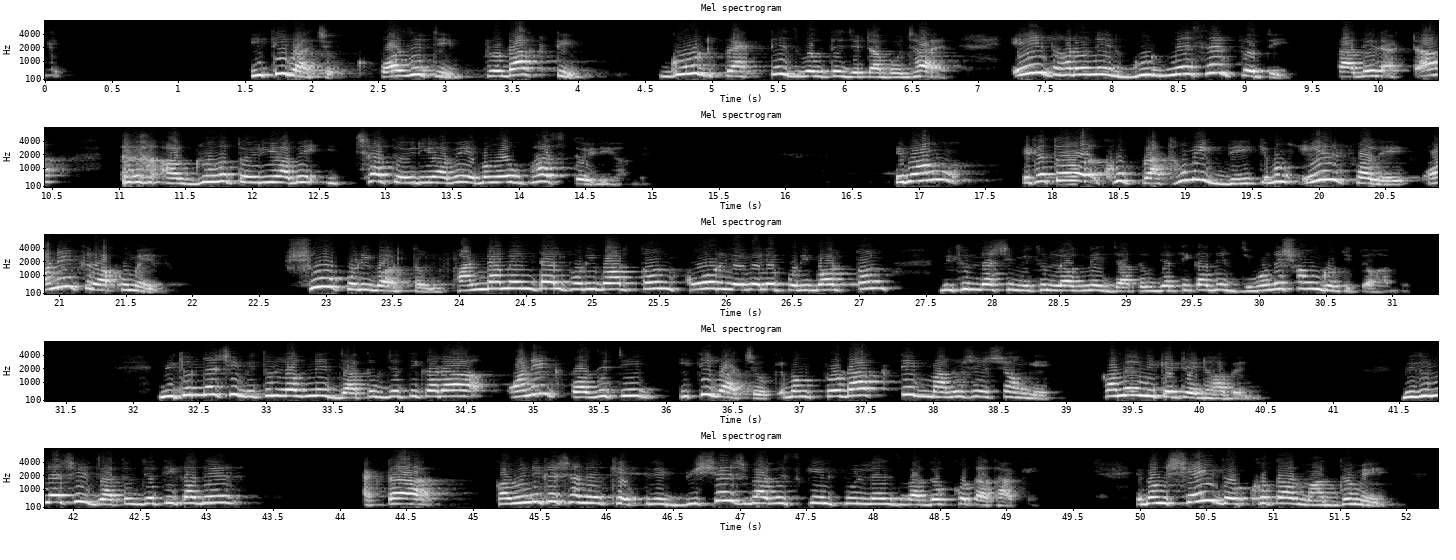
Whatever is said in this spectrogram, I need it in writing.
ইতিবাচক পজিটিভ প্রোডাক্টিভ গুড প্র্যাকটিস বলতে যেটা বোঝায়, এই ধরনের গুডনেসের প্রতি তাদের একটা আগ্রহ তৈরি হবে, ইচ্ছা তৈরি হবে এবং অভ্যাস তৈরি হবে। এবং এটা তো খুব প্রাথমিক দিক এবং এর ফলে অনেক রকমের সুপরিবর্তন ফান্ডামেন্টাল পরিবর্তন কোর লেভেলে পরিবর্তন, মিথুন রাশি, মিথুন লগ্নের জাতক জাতিকাদের জীবনে সংঘটিত হবে। মিথুন রাশি, মিথুন লগ্নের জাতক জাতিকারা অনেক পজিটিভ ইতিবাচক এবং প্রোডাক্টিভ মানুষের সঙ্গে কমিউনিকেটেড হবেন। মিথুন রাশির জাতক জাতিকাদের একটা কমিউনিকেশনের ক্ষেত্রে বিশেষভাবে স্কিলফুলনেস বা দক্ষতা থাকে এবং সেই দক্ষতার মাধ্যমে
